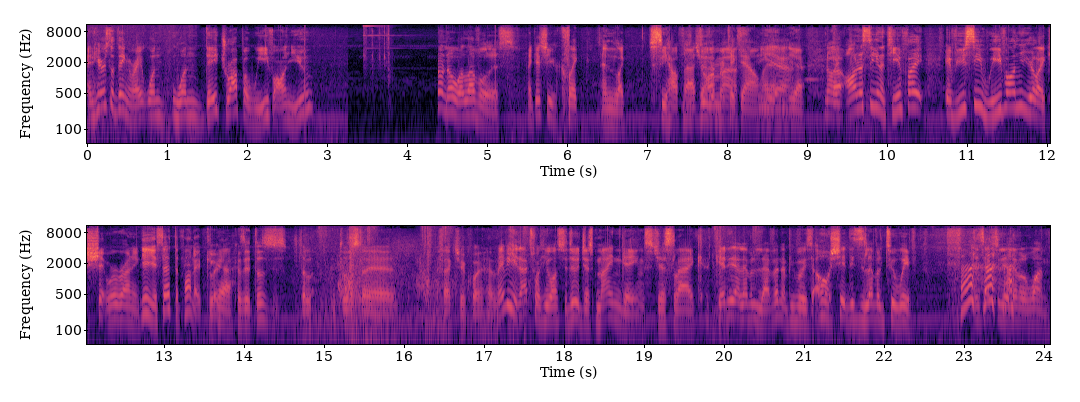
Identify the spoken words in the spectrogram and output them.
And here's the thing, right? When when they drop a weave on you, you don't know what level it is. I guess you could click and like see how fast you your the armor math, take down. and- yeah. yeah. No, but it- honestly, in a team fight, if you see weave on you, you're like, shit, we're running. Yeah, you set the panic, like, Yeah. because it does, it does uh, affect you quite heavily. Maybe that's what he wants to do, just mind games. Just like get it at level 11 and people say, oh shit, this is level 2 weave. it's actually a level 1.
